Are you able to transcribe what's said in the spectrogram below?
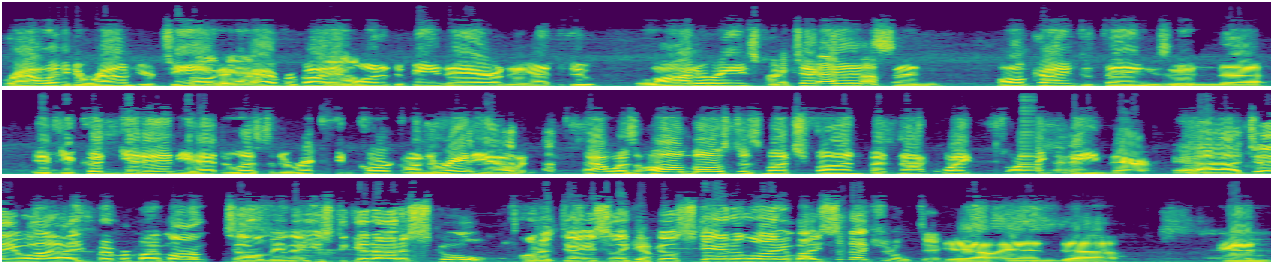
rallied around your team. Oh, and yeah. everybody Yeah. wanted to be there, and they had to do lotteries for tickets and all kinds of things. And uh, if you couldn't get in, you had to listen to Rick and Cork on the radio, and that was almost as much fun, but not quite like being there. Yeah, I tell you what, I remember my mom telling me they used to get out of school on a day so they could Yep. go stand in line and buy sectional tickets. Yeah, and uh, and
